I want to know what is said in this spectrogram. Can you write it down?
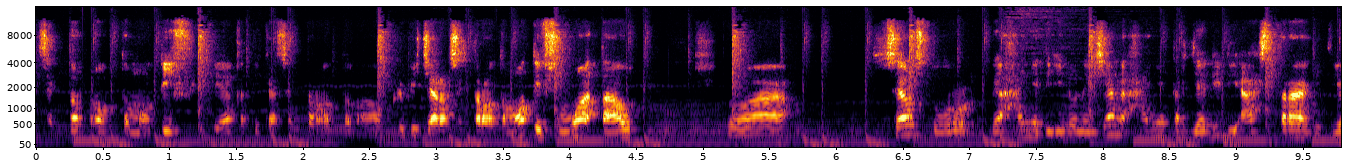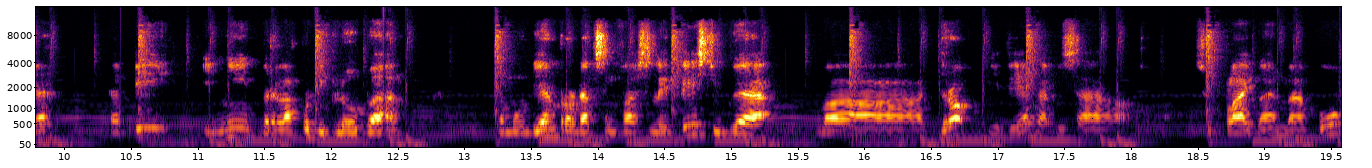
sektor otomotif gitu ya. Ketika sektor uh, berbicara sektor otomotif semua tahu bahwa sales turun. Gak hanya di Indonesia, nggak hanya terjadi di Astra gitu ya. Tapi ini berlaku di global. Kemudian production facilities juga drop gitu ya nggak bisa supply bahan baku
